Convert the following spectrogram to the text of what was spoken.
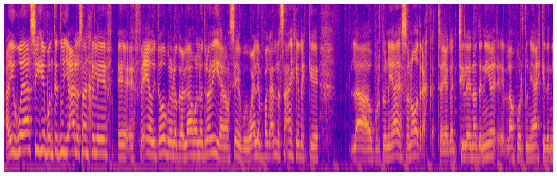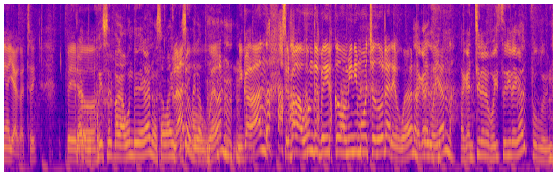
Hay weas así que ponte tú ya, Los Ángeles eh, es feo y todo, pero lo que hablábamos el otro día, no sé, pues igual es bacán Los Ángeles que las oportunidades son otras, ¿cachai? Acá en Chile no he tenido eh, las oportunidades que tenía allá, ¿cachai? Pero... Claro, puedes ser vagabundo y vegano, esa weá Claro, pues, po. weón, ni cagando. Ser vagabundo y pedir como mínimo 8 dólares, weón, Acá, estáis weyando. acá en Chile no podéis ser ilegal, pues, weón.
